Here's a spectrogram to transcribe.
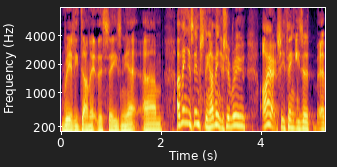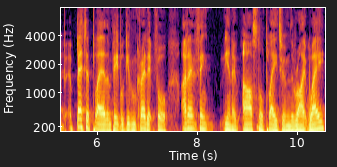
really done it this season yet? Um, I think it's interesting. I think Giroud. I actually think he's a, a, a better player than people give him credit for. I don't think. You know, Arsenal play to him the right way,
